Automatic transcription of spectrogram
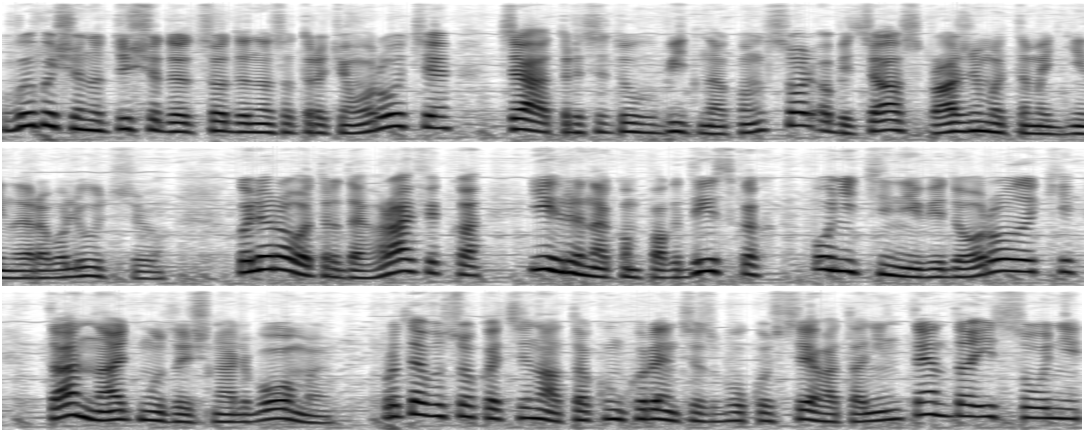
Випущена у 1993 році, ця 32-бітна консоль обіцяла справжню мультимедійну революцію. Кольорова 3D-графіка, ігри на компакт-дисках, повноцінні відеоролики та навіть музичні альбоми. Проте висока ціна та конкуренція з боку Sega та Nintendo і Sony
